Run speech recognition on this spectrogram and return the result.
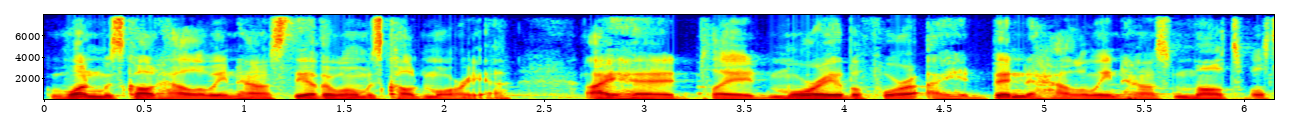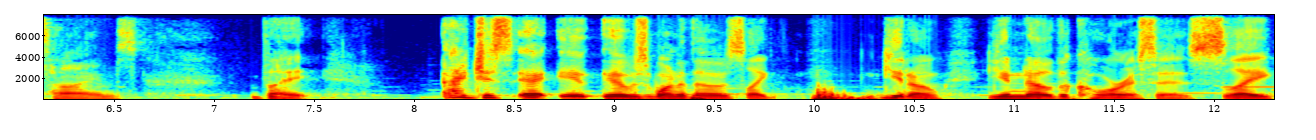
One was called Halloween House, the other one was called Moria. I had played Moria before. I had been to Halloween House multiple times, but I just it, it was one of those like you know you know the choruses. Like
